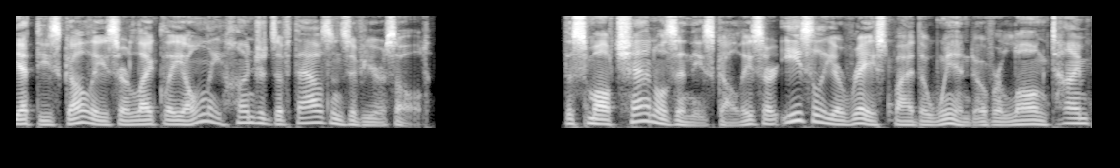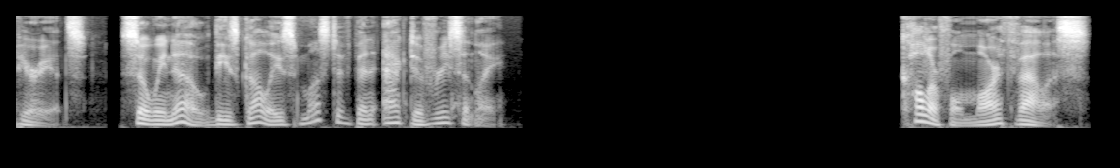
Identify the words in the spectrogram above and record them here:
Yet these gullies are likely only hundreds of thousands of years old. The small channels in these gullies are easily erased by the wind over long time periods, so we know these gullies must have been active recently. Colorful Mawrth Vallis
